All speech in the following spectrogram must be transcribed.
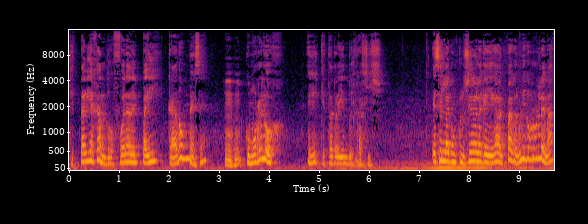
que está viajando fuera del país cada dos meses como reloj es el que está trayendo el hashish. Esa es la conclusión a la que ha llegado el Paco. El único problema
